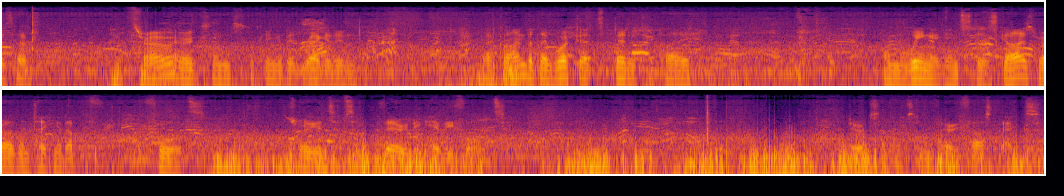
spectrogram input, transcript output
Was a big throw. Ericsson's looking a bit ragged in back line, but they've worked out it's better to play on the wing against these guys rather than taking it up forwards. Australians have some very big heavy forwards. Ericsson have some very fast backs.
